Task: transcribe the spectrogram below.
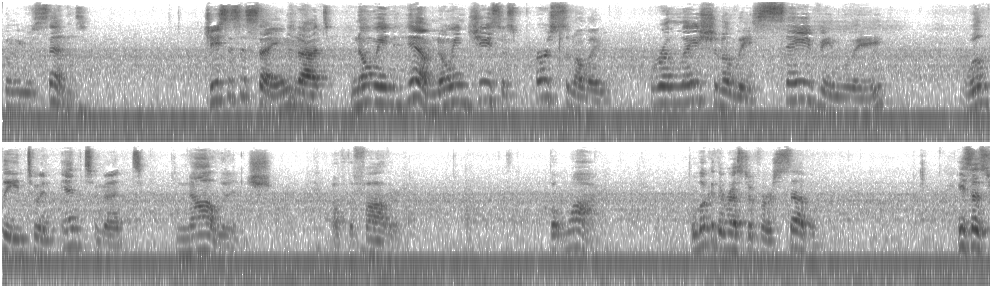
whom you sent. Jesus is saying that knowing Him, knowing Jesus personally, relationally, savingly, will lead to an intimate knowledge of the Father. But why? Look at the rest of verse 7. He says,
